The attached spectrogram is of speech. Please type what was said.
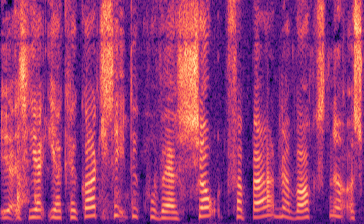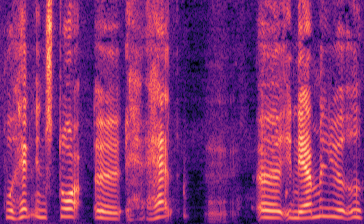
altså, jeg, jeg kan godt se, at det kunne være sjovt for børn og voksne at skulle hen i en stor øh, hal øh, i nærmiljøet,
